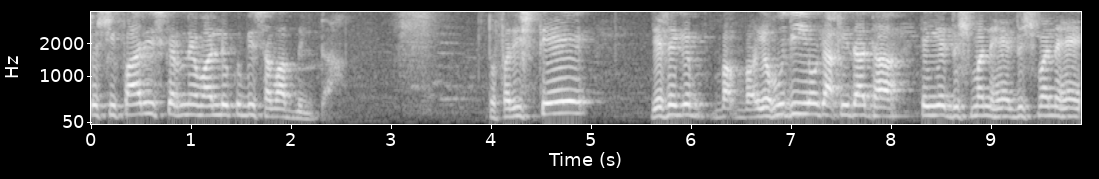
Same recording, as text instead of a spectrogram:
तो सिफारिश करने वाले को भी सवाब मिलता। तो फरिश्ते, जैसे कि यहूदियों का अकीदा था कि ये दुश्मन है दुश्मन है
